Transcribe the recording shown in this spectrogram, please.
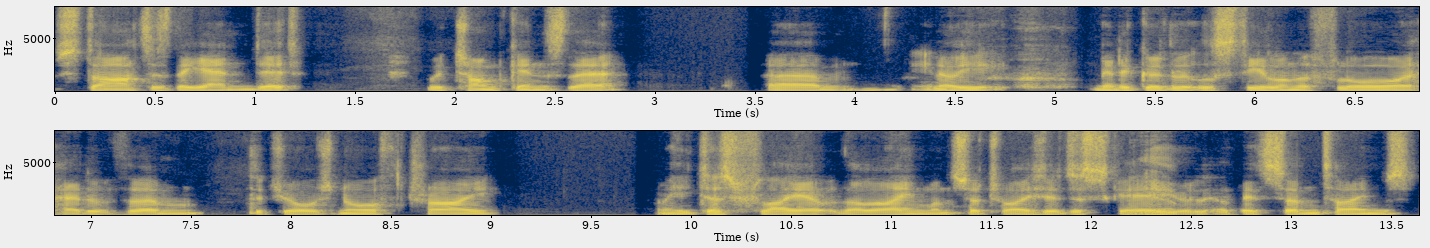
start as they ended with Tompkins there. Um, you know, he made a good little steal on the floor ahead of um, the George North try. I mean, he does fly out of the line once or twice. It does scare Yeah. you a little bit sometimes.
